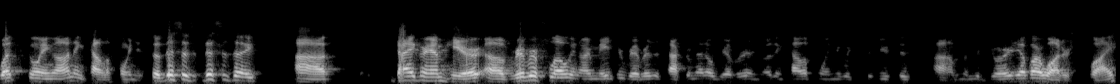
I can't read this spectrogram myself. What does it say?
what's going on in California. So this is this is a uh, diagram here of river flow in our major river, the Sacramento River in Northern California, which produces um, the majority of our water supply.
